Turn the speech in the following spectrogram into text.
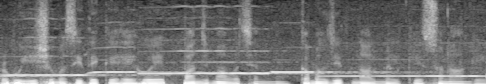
ਪ੍ਰਭੂ ਯੀਸ਼ੂ ਮਸੀਹ ਦੇ ਕਹੇ ਹੋਏ ਪੰਜਵਾਂ ਵਚਨ ਨੂੰ ਕਮਲਜੀਤ ਨਾਲ ਮਿਲ ਕੇ ਸੁਣਾਂਗੇ।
